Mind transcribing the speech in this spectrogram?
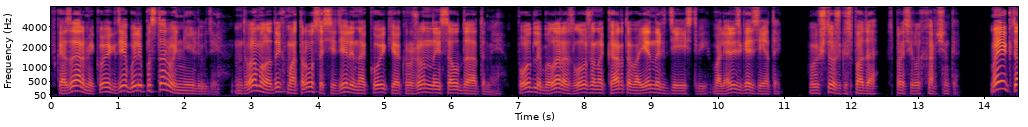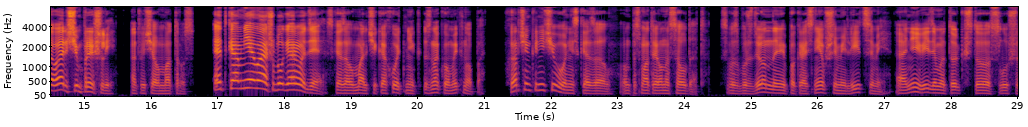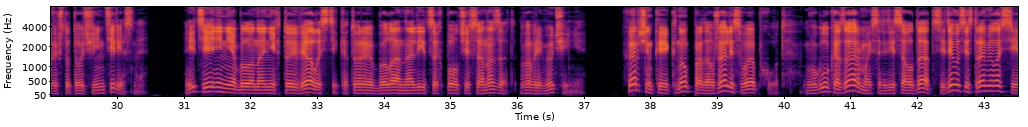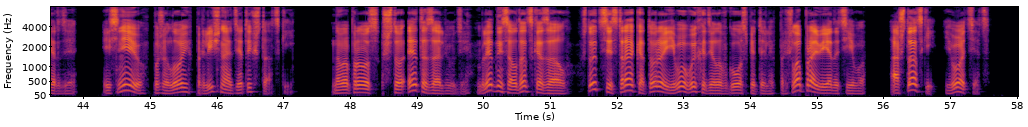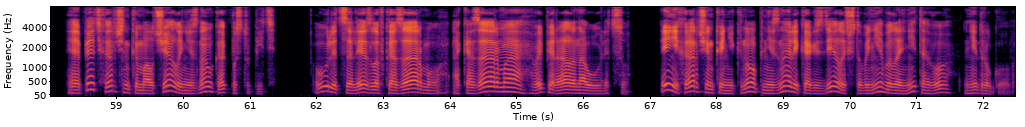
В казарме кое-где были посторонние люди. Два молодых матроса сидели на койке, окруженные солдатами. Подле была разложена карта военных действий, валялись газеты. «Вы что ж, господа?» — спросил их Харченко. «Мы к товарищам пришли», — отвечал матрос. «Это ко мне, ваше благородие», — сказал мальчик-охотник, знакомый Кнопа. Харченко ничего не сказал, он посмотрел на солдат с возбужденными, покрасневшими лицами. Они, видимо, только что слушали что-то очень интересное. И тени не было на них той вялости, которая была на лицах полчаса назад, во время учения. Харченко и Кноп продолжали свой обход. В углу казармы среди солдат сидела сестра милосердия, и с нею пожилой, прилично одетый штатский. На вопрос, что это за люди, бледный солдат сказал, что это сестра, которая его выходила в госпитале, пришла проведать его, а штатский — его отец. И опять Харченко молчал и не знал, как поступить. Улица лезла в казарму, а казарма выпирала на улицу. И ни Харченко, ни Кноп не знали, как сделать, чтобы не было ни того, ни другого.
